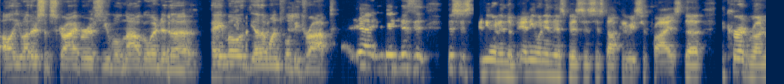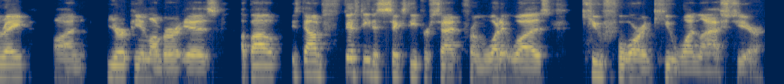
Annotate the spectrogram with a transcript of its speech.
all you other subscribers you will now go into the pay mode the other ones will be dropped yeah, I mean, this is this is anyone in the anyone in this business is not going to be surprised. The the current run rate on European lumber is about is down 50 to 60 percent from what it was Q4 and Q1 last year.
